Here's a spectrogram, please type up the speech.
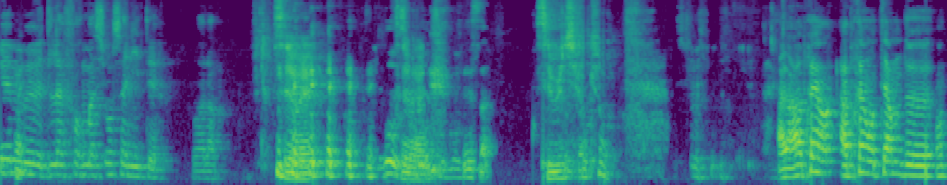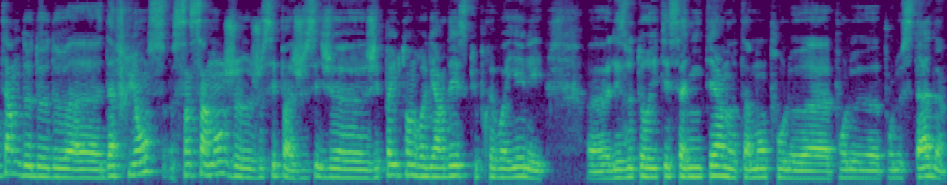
même de l'information sanitaire. Voilà c'est vrai. c'est ça. C'est multifonction. Alors après, après en termes de, en termes de, de, d'affluence, sincèrement, je, je sais pas, je sais, je, j'ai pas eu le temps de regarder ce que prévoyaient les, euh, les autorités sanitaires, notamment pour le, euh, pour le, pour le stade.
